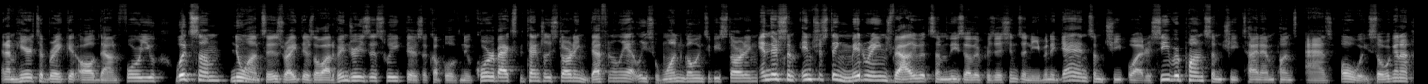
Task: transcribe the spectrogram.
and I'm here to break it all down for you with some nuances, right? There's a lot of injuries this week. There's a couple of new quarterbacks potentially starting, definitely at least one going to be starting. And there's some interesting mid-range value at some of these other positions, and even again, some cheap wide receiver punts, some cheap tight end punts as always. So we're gonna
